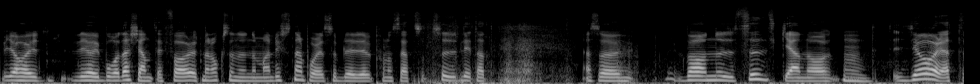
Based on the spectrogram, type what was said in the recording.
jag har ju, vi har ju båda känt det förut, men också nu när man lyssnar på det så blir det på något sätt så tydligt att alltså, var nyfiken och mm. gör ett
